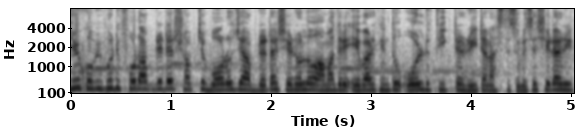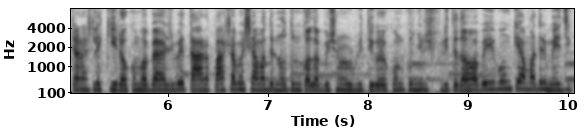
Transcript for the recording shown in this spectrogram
যে কবি ফোর্টি ফোর আপডেটের সবচেয়ে বড় যে আপডেটটা সেটা হলো আমাদের এবার কিন্তু ওল্ড পিকটা রিটার্ন আসতে চলেছে। সেটা রিটার্ন আসলে কি রকম ভাবে আসবে, তার পাশাপাশি আমাদের নতুন কলাবেশনের ভিত্তি করে কোন কোন জিনিস ফ্রিতে দেওয়া হবে এবং কি আমাদের ম্যাজিক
